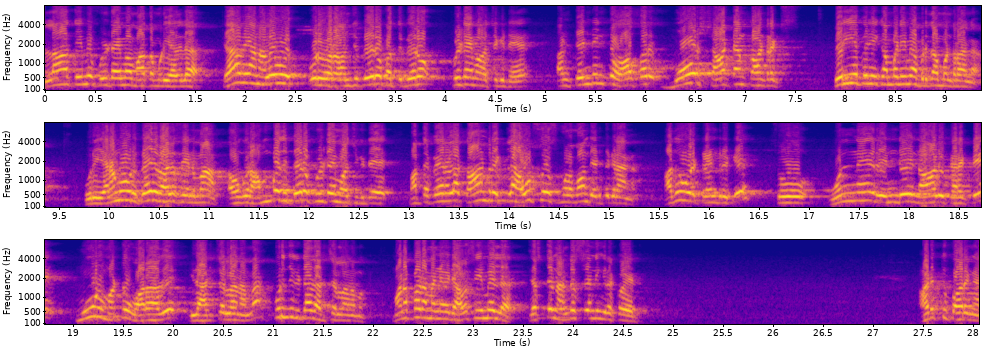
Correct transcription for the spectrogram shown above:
எல்லாத்தையுமே ஃபுல் டைமா மாத்த முடியாதுல்ல? தேவையான அளவு ஒரு ஒரு அஞ்சு பேரோ பத்து பேரோ ஃபுல் டைமா வச்சுக்கிட்டு and tending to offer more short term contracts பெரிய பெரிய கம்பெனியுமே அப்படித்தான் பண்றாங்க. ஒரு 200 பேர் வேலை செய்யணுமா? அவங்க ஒரு 50 பேரை ஃபுல் டைம் வச்சுக்கிட்டு மற்ற பேரெல்லாம் கான்ட்ராக்ட்ல அவுட் சோர்ஸ் மூலமா வந்து எடுத்துக்கிறாங்க. அது ஒரு ட்ரெண்ட் இருக்கு. ஸோ ஒன்னு ரெண்டு நாலு கரெக்ட் மூணு மட்டும் வராது. இது அடிச்சிடலாம் நம்ம. புரிஞ்சுக்கிட்டா அது அடிச்சிடலாம் நமக்கு. மனப்பாடம் பண்ண வேண்டிய அவசியமே இல்லை. ஜஸ்ட் அன் அண்டர்ஸ்டாண்டிங் ரெக்வயர்ட் அடுத்து பாருங்க.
